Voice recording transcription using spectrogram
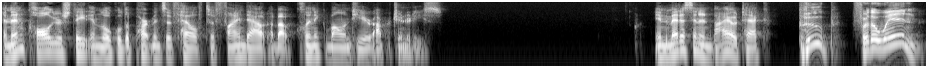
And then call your state and local departments of health to find out about clinic volunteer opportunities. In medicine and biotech, poop for the win.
